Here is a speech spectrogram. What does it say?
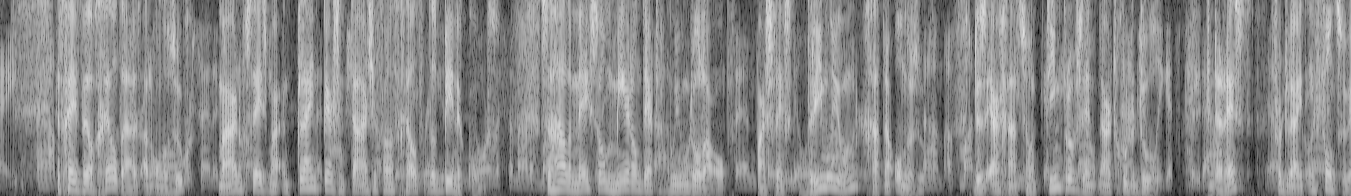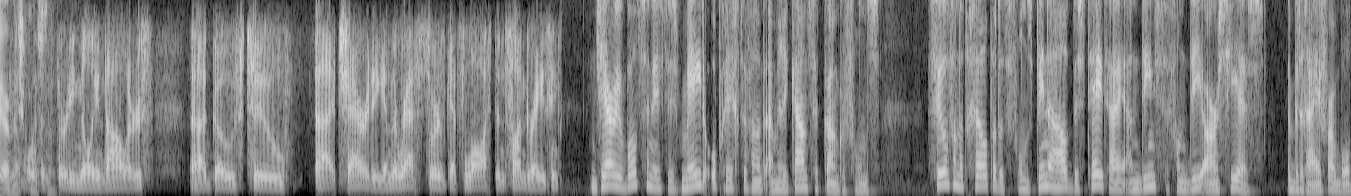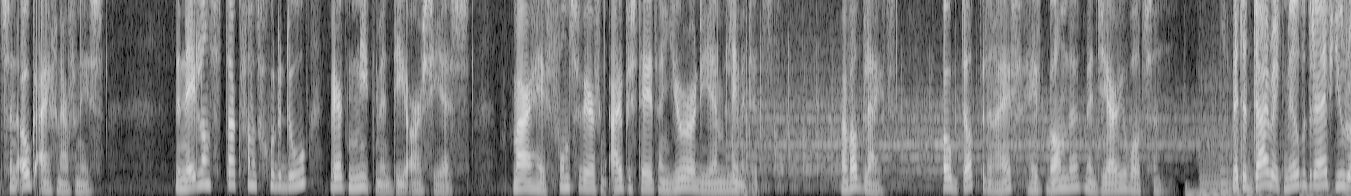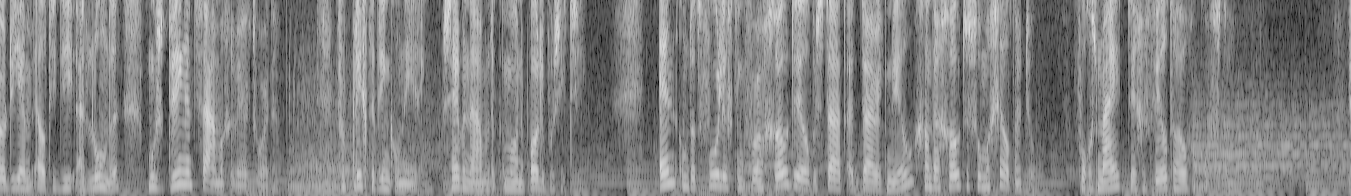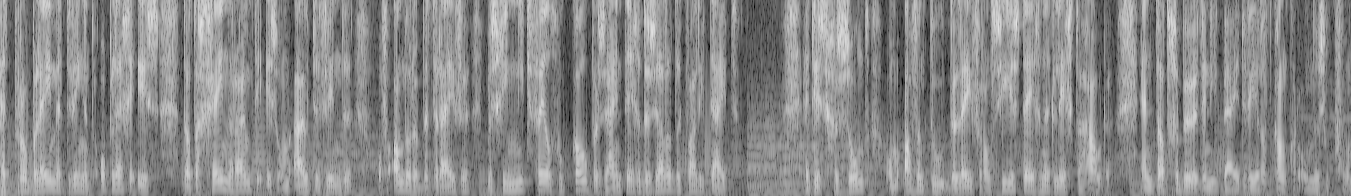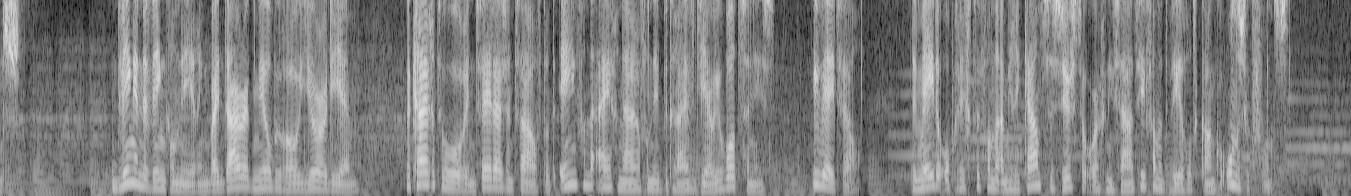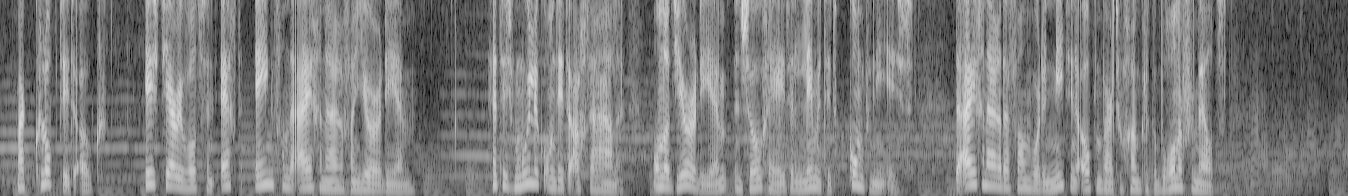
Het geeft wel geld uit aan onderzoek, maar nog steeds maar een klein percentage van het geld dat binnenkomt. Ze halen meestal meer dan 30 miljoen dollar op, maar slechts 3 miljoen gaat naar onderzoek. Dus er gaat zo'n 10% naar het goede doel. En de rest verdwijnt in fondsenwervingskosten. 30 miljoen dollars uh, goes to uh, charity and the rest sort of gets lost in fundraising. Jerry Watson is dus medeoprichter van het Amerikaanse Kankerfonds. Veel van het geld dat het fonds binnenhaalt besteedt hij aan diensten van DRCS, een bedrijf waar Watson ook eigenaar van is. De Nederlandse tak van het goede doel werkt niet met DRCS, maar heeft fondsenwerving uitbesteed aan EuroDM Limited. Maar wat blijkt? Ook dat bedrijf heeft banden met Jerry Watson. Met het direct mailbedrijf EuroDM Ltd uit Londen moest dwingend samengewerkt worden. Verplichte winkelnering. Ze hebben namelijk een monopoliepositie. En omdat voorlichting voor een groot deel bestaat uit direct mail, gaan daar grote sommen geld naartoe. Volgens mij tegen veel te hoge kosten. Het probleem met dwingend opleggen is dat er geen ruimte is om uit te vinden of andere bedrijven misschien niet veel goedkoper zijn tegen dezelfde kwaliteit. Het is gezond om af en toe de leveranciers tegen het licht te houden. En dat gebeurde niet bij het Wereldkankeronderzoekfonds. Dwingende winkelnering bij direct mailbureau EuroDM. We krijgen te horen in 2012 dat een van de eigenaren van dit bedrijf Jerry Watson is. U weet wel, de medeoprichter van de Amerikaanse zusterorganisatie van het Wereldkankeronderzoekfonds. Maar klopt dit ook? Is Jerry Watson echt een van de eigenaren van EuroDM? Het is moeilijk om dit te achterhalen, omdat EuroDM een zogeheten limited company is. De eigenaren daarvan worden niet in openbaar toegankelijke bronnen vermeld.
